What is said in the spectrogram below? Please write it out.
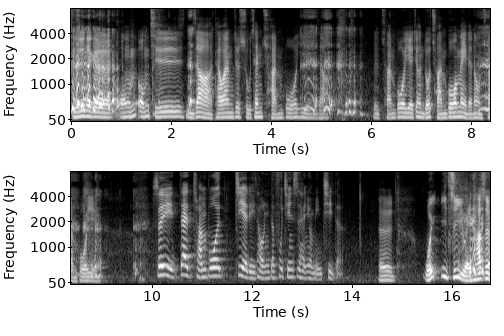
就是那个我们我们其实你知道啊，台湾就俗称传播业，你知道，就是传播业，就很多传播妹的那种传播业。所以在传播界里头，你的父亲是很有名气的。呃，我一直以为他是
